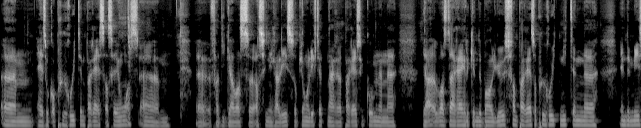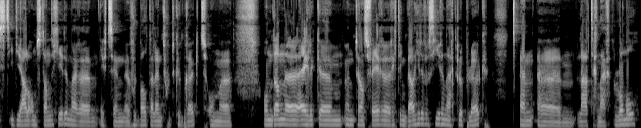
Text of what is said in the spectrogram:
Um, hij is ook opgegroeid in Parijs als hij jong was. Um, uh, Fadiga was uh, als Senegalees op jonge leeftijd naar Parijs gekomen en ja, was daar eigenlijk in de banlieues van Parijs opgegroeid. Niet in, in de meest ideale omstandigheden, maar heeft zijn voetbaltalent goed gebruikt om, om dan eigenlijk um, een transfer richting België te versieren naar Club Luik en um, later naar Lommel,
